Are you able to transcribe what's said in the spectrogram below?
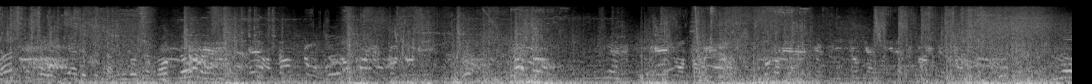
¿Más tecnología de tus amigos de? ¡Eh, adapto! ¡No puedes contra mí! Todavía. No,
